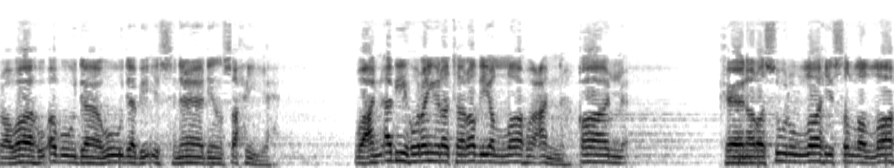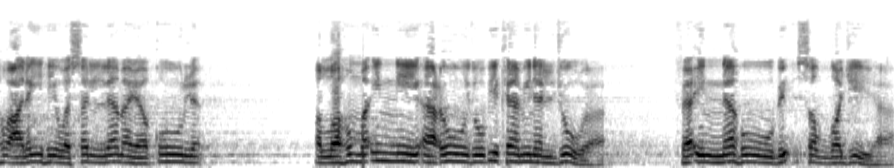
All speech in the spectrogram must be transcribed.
رواه أبو داود بإسناد صحيح. وعن أبي هريرة رضي الله عنه قال كان رسول الله صلى الله عليه وسلم يقول اللهم إني أعوذ بك من الجوع فإنه بئس الضجيع.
